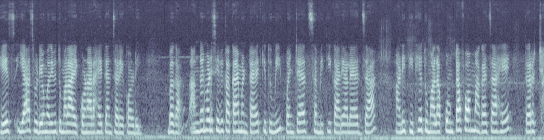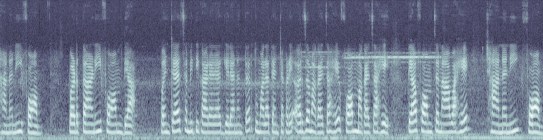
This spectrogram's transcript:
हेच याच व्हिडिओमध्ये मी तुम्हाला ऐकवणार आहे त्यांचं रेकॉर्डिंग बघा अंगणवाडी सेविका काय म्हणतायत की तुम्ही पंचायत समिती कार्यालयात जा आणि तिथे तुम्हाला कोणता फॉर्म मागायचा आहे तर छाननी फॉर्म पडताळणी फॉर्म द्या. पंचायत समिती कार्यालयात गेल्यानंतर तुम्हाला त्यांच्याकडे अर्ज मागायचा आहे फॉर्म मागायचा आहे. त्या फॉर्मचं नाव आहे छाननी फॉर्म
